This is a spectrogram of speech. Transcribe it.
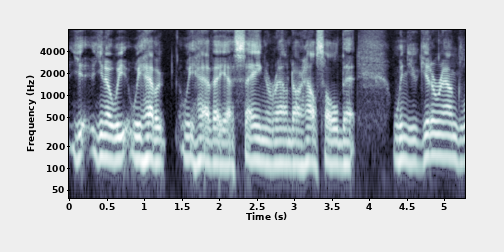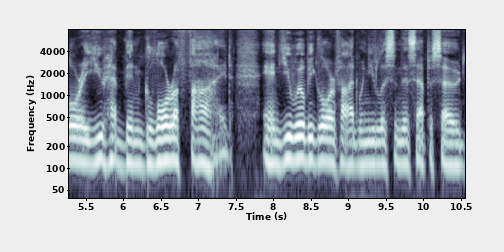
You, you know, we, we have a we have a, a saying around our household that when you get around glory, you have been glorified, and you will be glorified when you listen to this episode.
